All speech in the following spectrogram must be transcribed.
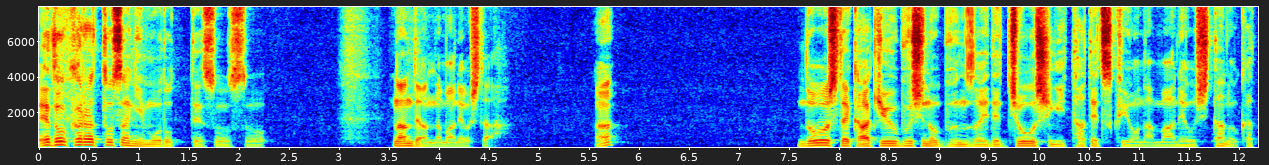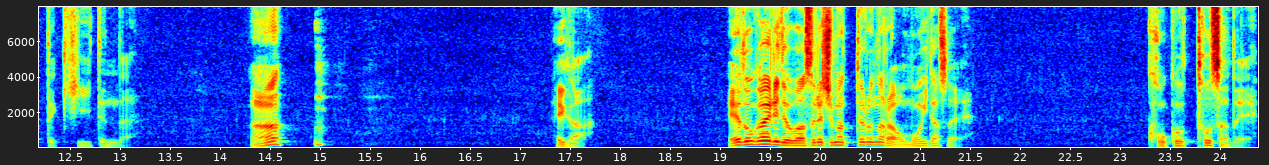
江戸から土佐に戻って早々。なんであんな真似をした？あ？どうして下級武士の分際で上司に立てつくような真似をしたのかって聞いてんだ。あ？ええか江戸帰りで忘れちまってるなら思い出せ。ここ土佐で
